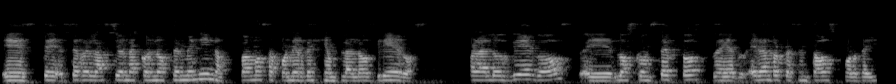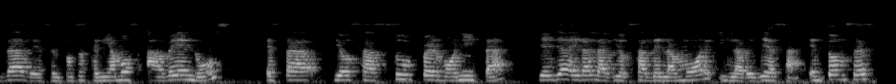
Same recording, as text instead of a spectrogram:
este, se relaciona con lo femenino. Vamos a poner de ejemplo a los griegos. Para los griegos, eh, los conceptos eran representados por deidades. Entonces teníamos a Venus, esta diosa súper bonita, y ella era la diosa del amor y la belleza. Entonces,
